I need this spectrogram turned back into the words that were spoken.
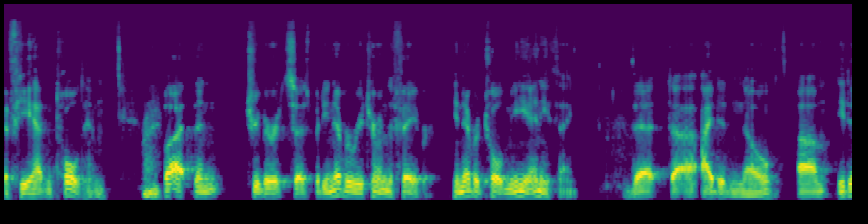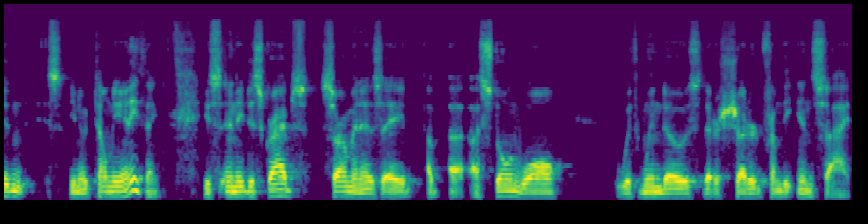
if he hadn't told him. Right. But then Treebeard says, but he never returned the favor. He never told me anything that uh, I didn't know. Um, he didn't, you know, tell me anything. He's, and he describes Saruman as a, a, a stone wall with windows that are shuttered from the inside.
